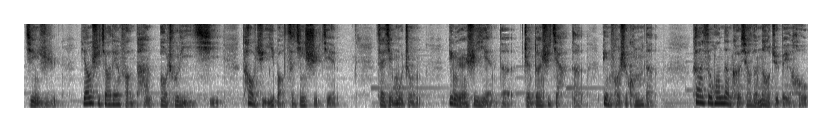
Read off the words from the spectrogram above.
近日，央视焦点访谈爆出了一起套取医保资金事件。在节目中，病人是演的，诊断是假的，病房是空的。看似荒诞可笑的闹剧背后，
